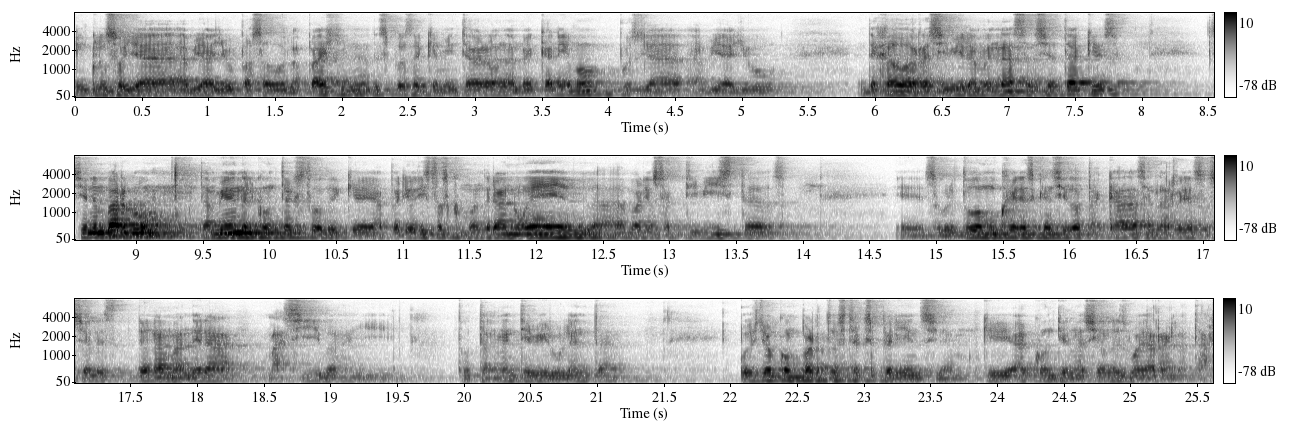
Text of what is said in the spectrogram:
Incluso ya había yo pasado la página, después de que me integraron al mecanismo, pues ya había yo dejado de recibir amenazas y ataques. Sin embargo, también en el contexto de que a periodistas como Andrea Noel, a varios activistas, eh, sobre todo mujeres que han sido atacadas en las redes sociales de una manera masiva y totalmente virulenta, pues yo comparto esta experiencia que a continuación les voy a relatar.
